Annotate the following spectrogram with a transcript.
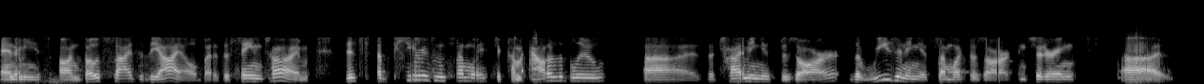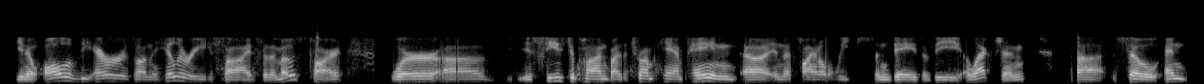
enemies on both sides of the aisle. But at the same time, this appears in some ways to come out of the blue. Uh, the timing is bizarre. The reasoning is somewhat bizarre, considering uh, you know all of the errors on the Hillary side, for the most part, were uh, seized upon by the Trump campaign uh, in the final weeks and days of the election. Uh, so, and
